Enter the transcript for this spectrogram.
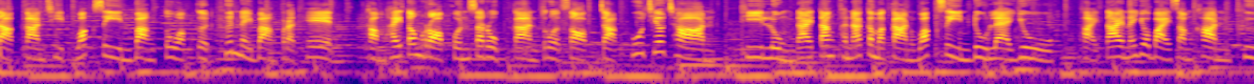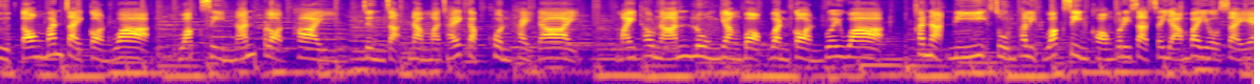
จากการฉีดวัคซีนบางตัวเกิดขึ้นในบางประเทศทำให้ต้องรอผลสรุปการตรวจสอบจากผู้เชี่ยวชาญ ที่ลุงได้ตั้งคณะกรรมการวัคซีนดูแลอยู่ ภายใต้นโยบายสำคัญคือต้องมั่นใจก่อนว่า วัคซีนนั้นปลอดภัย จึงจะนำมาใช้กับคนไทยได้ ไม่เท่านั้นลุงยังบอกวันก่อนด้วยว่า ขณะนี้ศูนย์ผลิตวัคซีนของบริษัทสยามไบโอไซแอ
